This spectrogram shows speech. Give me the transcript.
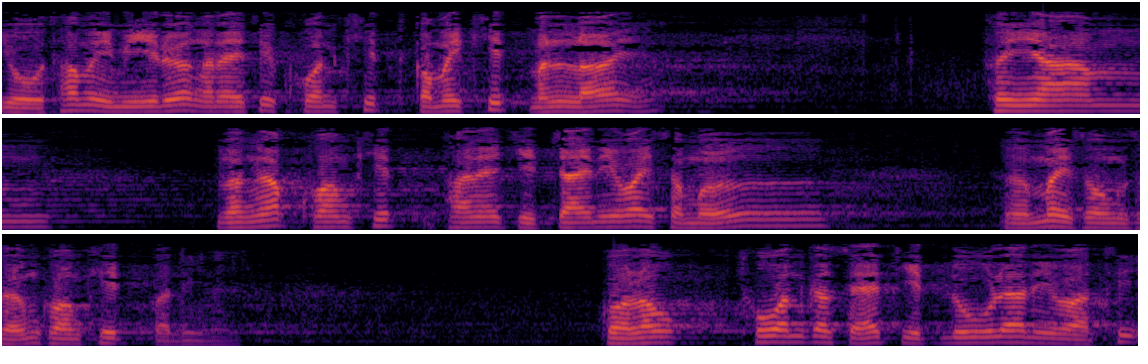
อยู่ถ้าไม่มีเรื่องอะไรที่ควรคิดก็ไม่คิดมันเลย พยายามระงับความคิดภายในจิตใจนี้ไว้เสมอ ไม่ส่งเสริมความคิดแบบนี้นะก็เราทวนกระแสจิตดูแล้วนี่ว่าที่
